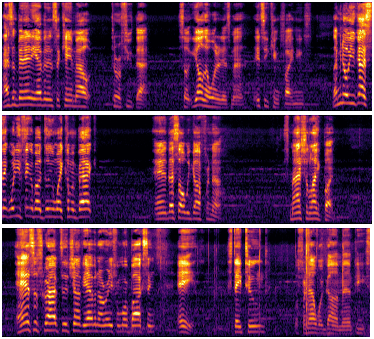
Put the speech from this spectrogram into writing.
Hasn't been any evidence that came out to refute that. So y'all know what it is, man. It's E King Fight News. Let me know what you guys think. What do you think about Dillian Whyte coming back? And that's all we got for now. Smash the like button. And subscribe to the channel if you haven't already for more boxing. Hey, stay tuned. But for now, we're gone, man. Peace.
